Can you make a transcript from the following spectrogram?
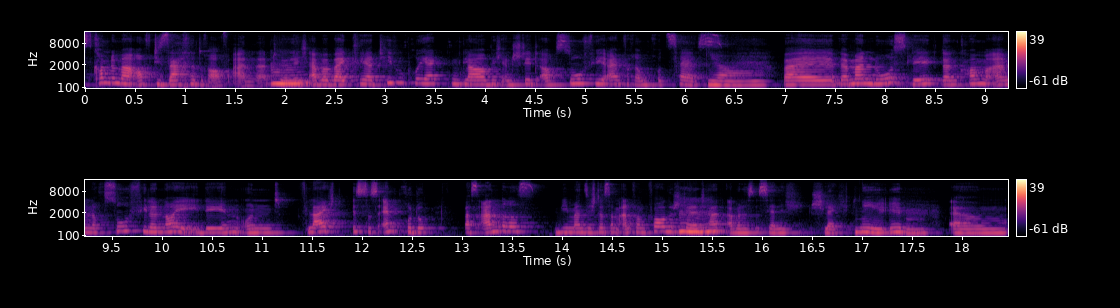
es kommt immer auf die Sache drauf an, natürlich. Mhm. Aber bei kreativen Projekten, glaube ich, entsteht auch so viel einfach im Prozess. Ja. Weil wenn man loslegt, dann kommen einem noch so viele neue Ideen und vielleicht ist das Endprodukt was anderes, wie man sich das am Anfang vorgestellt mhm. hat, aber das ist ja nicht schlecht. Nee, eben. Ähm,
